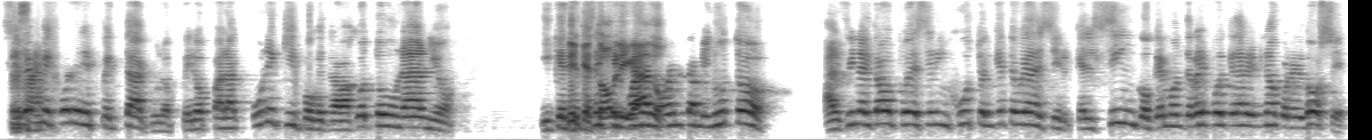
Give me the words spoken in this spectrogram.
se ven mejores espectáculos. Pero para un equipo que trabajó todo un año y que te y que está obligado. 90 minutos al fin y al cabo puede ser injusto. ¿En qué te voy a decir? Que el 5, que es Monterrey, puede quedar eliminado con el 12.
